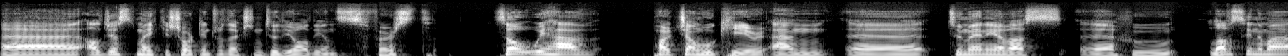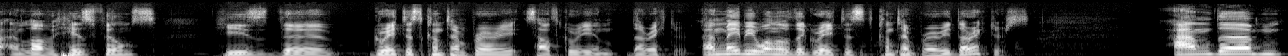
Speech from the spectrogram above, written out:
Uh, I'll just make a short introduction to the audience first. So we have Park Chan Wook here, and uh, to many of us uh, who love cinema and love his films, he's the greatest contemporary South Korean director, and maybe one of the greatest contemporary directors. And um,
